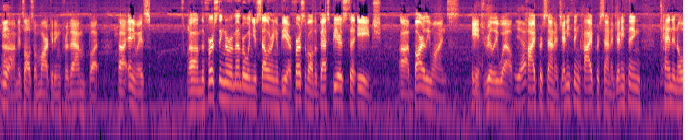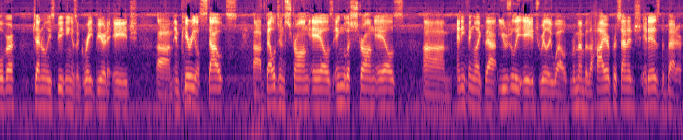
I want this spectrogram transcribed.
Yeah. Um, it's also marketing for them. But, uh, anyways, um, the first thing to remember when you're cellaring a beer, first of all, the best beers to age, uh, barley wines age Yes. really well. Yeah. High percentage. Anything high percentage, anything 10 and over, generally speaking, is a great beer to age. Um, Imperial stouts, uh, Belgian strong ales, English strong ales, um, anything like that usually age really well. Remember, the higher percentage it is, the better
